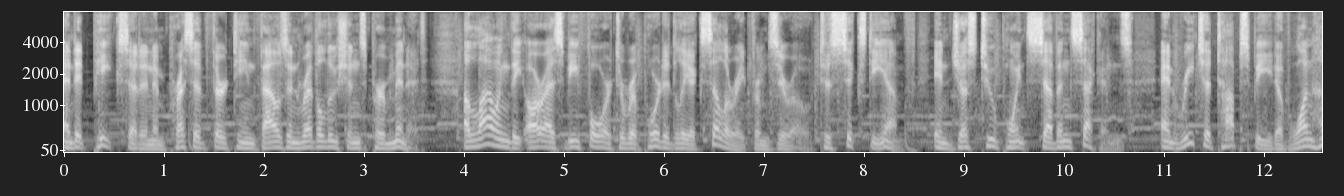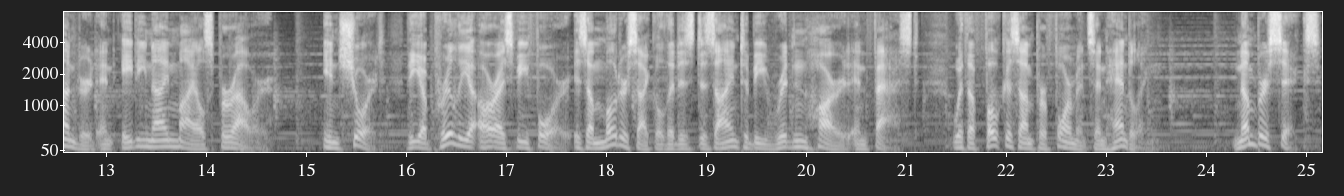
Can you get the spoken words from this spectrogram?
and it peaks at an impressive 13,000 revolutions per minute, allowing the RSV4 to reportedly accelerate from 0 to 60 mph in just 2.7 seconds and reach a top speed of 189 miles per hour. In short, the Aprilia RSV4 is a motorcycle that is designed to be ridden hard and fast, with a focus on performance and handling. Number 6.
